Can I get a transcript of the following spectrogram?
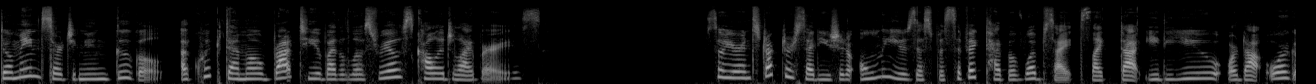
Domain Searching in Google, a quick demo brought to you by the Los Rios College Libraries. So your instructor said you should only use a specific type of websites like .edu or .org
